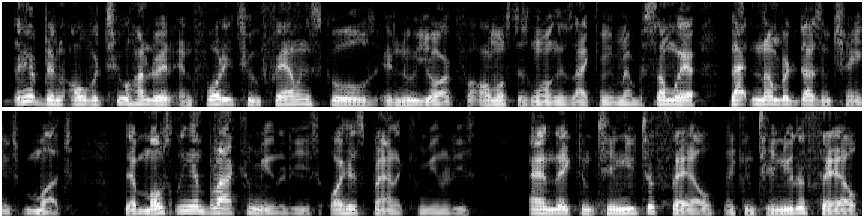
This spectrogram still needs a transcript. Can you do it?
there have been over 242 failing schools in New York for almost as long as I can remember. Somewhere that number doesn't change much. They're mostly in black communities or Hispanic communities, and they continue to fail. They continue to fail.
